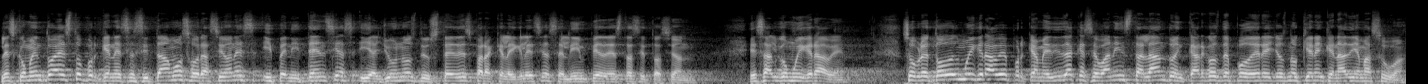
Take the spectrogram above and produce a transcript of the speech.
Les comento esto porque necesitamos oraciones y penitencias y ayunos de ustedes para que la iglesia se limpie de esta situación. Es algo muy grave. Sobre todo es muy grave porque a medida que se van instalando en cargos de poder, ellos no quieren que nadie más suba.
